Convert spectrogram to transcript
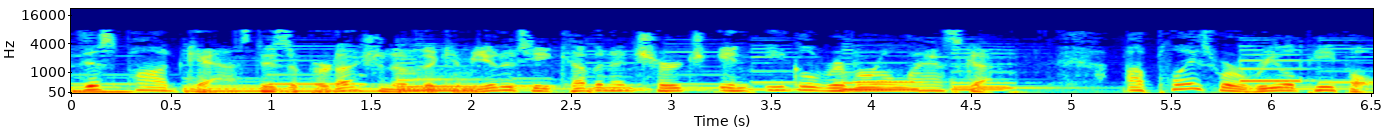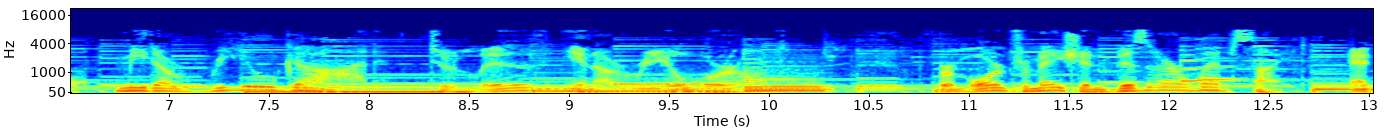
This podcast is a production of the Community Covenant Church in Eagle River, Alaska. A place where real people meet a real God to live in a real world. For more information, visit our website at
